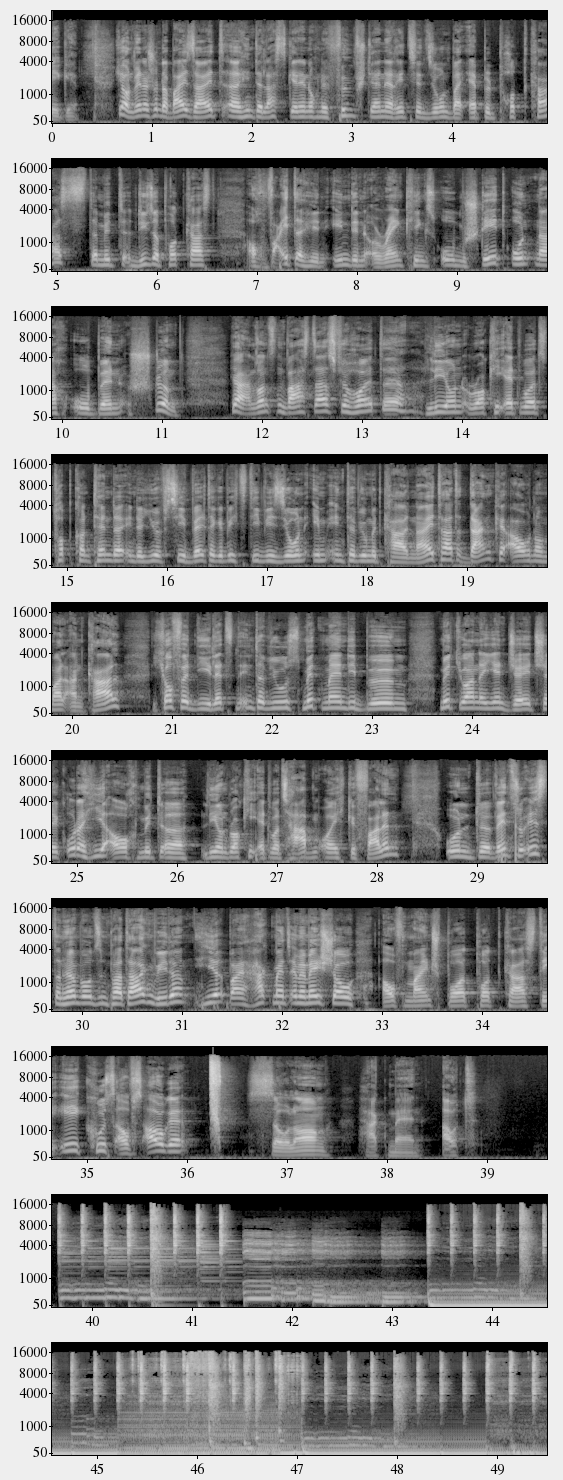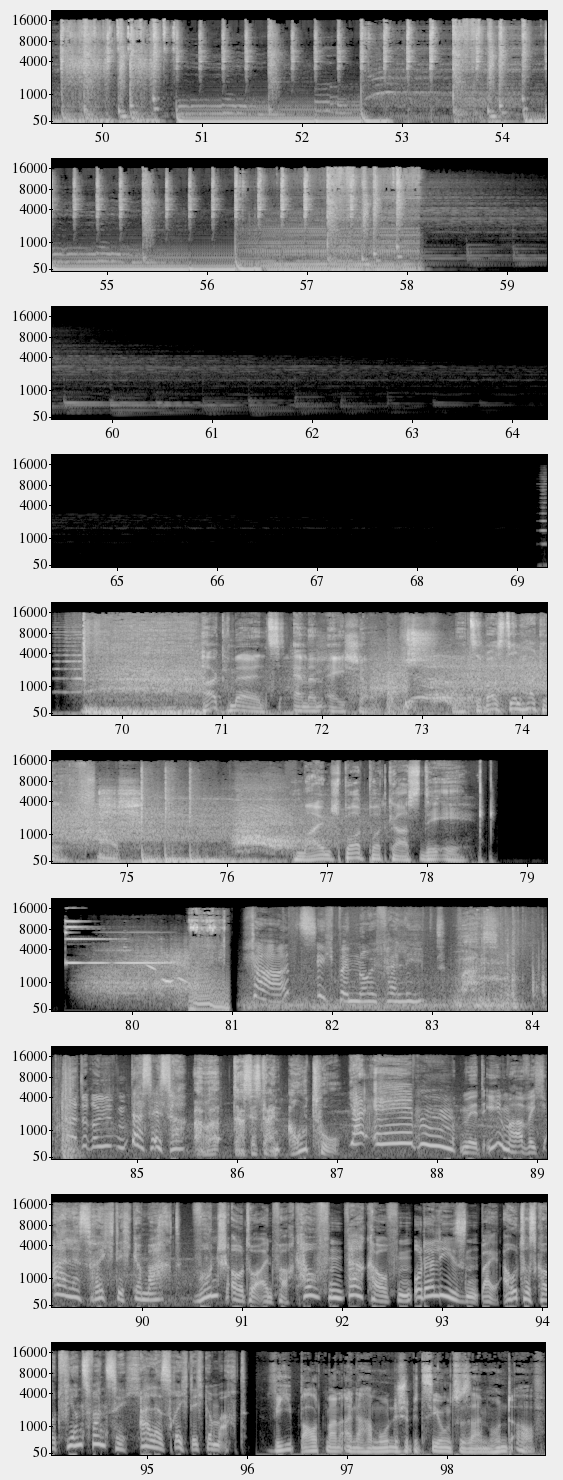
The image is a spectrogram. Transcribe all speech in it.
Ja, und wenn ihr schon dabei seid, äh, hinterlasst gerne noch eine 5-Sterne-Rezension bei Apple Podcasts, damit dieser Podcast auch weiterhin in den Rankings oben steht und nach oben stürmt. Ja, ansonsten war's das für heute. Leon Rocky Edwards, Top-Contender in der UFC-Weltergewichtsdivision im Interview mit Karl Neidhardt. Danke auch nochmal an Karl. Ich hoffe, die letzten Interviews mit Mandy Böhm, mit Joanna Jędrzejczyk oder hier auch mit äh, Leon Rocky Edwards haben euch gefallen. Und äh, wenn es so ist, dann hören wir uns in ein paar Tagen wieder hier bei Hackmans MMA Show auf meinsportpodcast.de. Kuss aufs Auge. So long, Hackman out. Mm-hmm. Hackmans MMA Show mit Sebastian Hackel auf meinsportpodcast.de. Schatz, ich bin neu verliebt. Was? Da drüben. Das ist er. Aber das ist ein Auto. Ja, eben. Mit ihm habe ich alles richtig gemacht. Wunschauto einfach kaufen, verkaufen oder leasen. Bei Autoscout24. Alles richtig gemacht. Wie baut man eine harmonische Beziehung zu seinem Hund auf?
